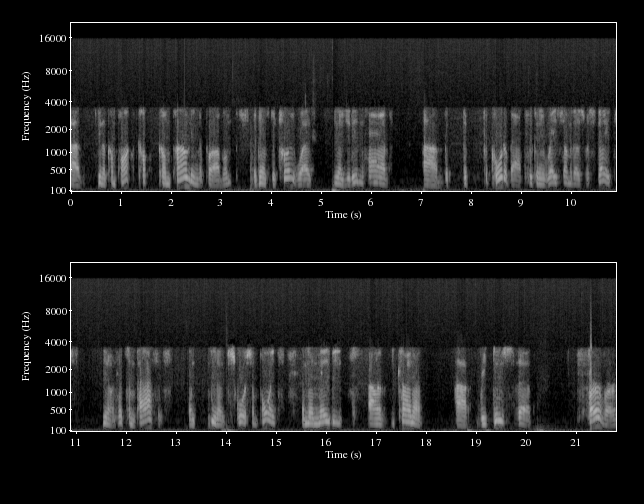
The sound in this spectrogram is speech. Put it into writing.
uh, you know, compo- co- compounding the problem against Detroit was, you know, you didn't have um, the, the, the quarterback who can erase some of those mistakes, you know, and hit some passes and you know score some points, and then maybe um, you kind of uh, reduce the fervor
